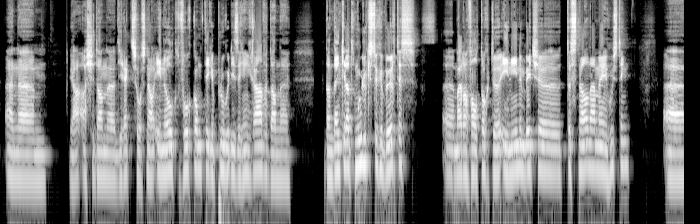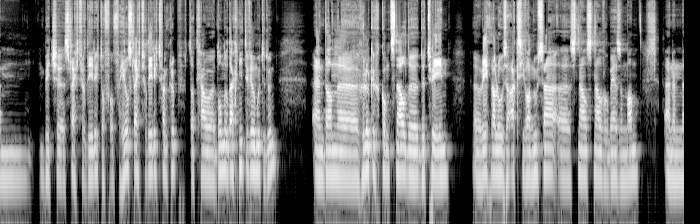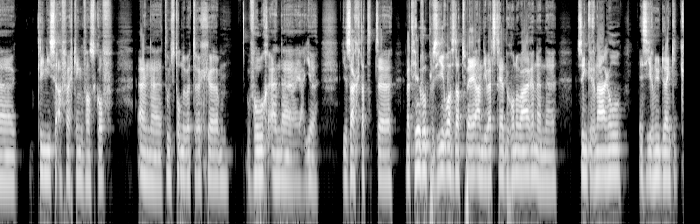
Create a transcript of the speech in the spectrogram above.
En um, ja, als je dan direct zo snel 1-0 voorkomt tegen ploegen die zich ingraven, dan dan denk je dat het moeilijkste gebeurd is. Maar dan valt toch de 1-1 een beetje te snel naar mijn hoesting. Um, een beetje slecht verdedigd, of, of heel slecht verdedigd van club. Dat gaan we donderdag niet te veel moeten doen. En dan uh, gelukkig komt snel de, de 2-1. Uh, actie van Noosa, uh, snel, snel voorbij zijn man. En een klinische afwerking van Skof. En toen stonden we terug um, voor. En ja, je, je zag dat het met heel veel plezier was dat wij aan die wedstrijd begonnen waren. En Zinkernagel is hier nu, denk ik,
